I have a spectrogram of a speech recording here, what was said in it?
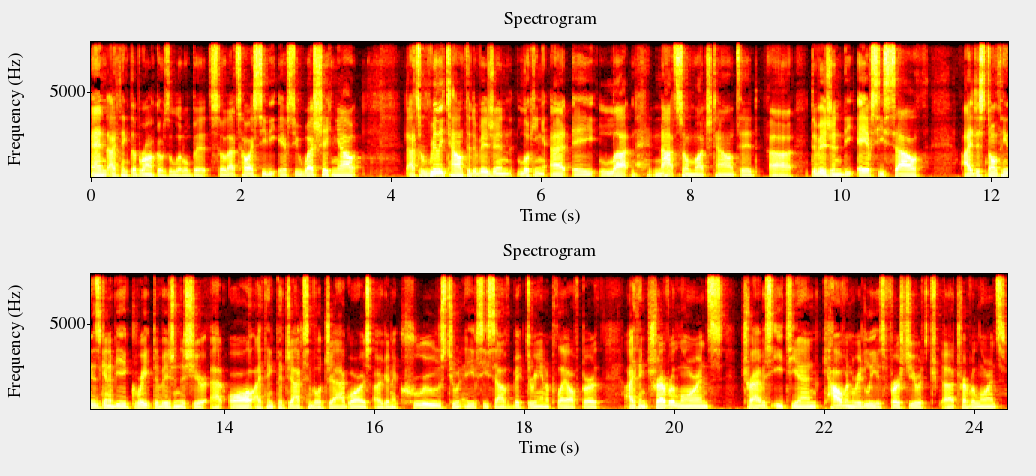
and I think the Broncos a little bit. So that's how I see the AFC West shaking out. That's a really talented division. Looking at a lot, not so much talented uh, division, the AFC South. I just don't think this is going to be a great division this year at all. I think the Jacksonville Jaguars are going to cruise to an AFC South victory and a playoff berth. I think Trevor Lawrence, Travis Etienne, Calvin Ridley, his first year with uh, Trevor Lawrence.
